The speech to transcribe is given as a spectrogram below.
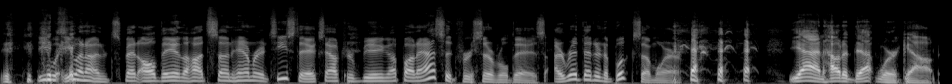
he, he went out and spent all day in the hot sun hammering tea sticks after being up on acid for several days. I read that in a book somewhere. Yeah, and how did that work out?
